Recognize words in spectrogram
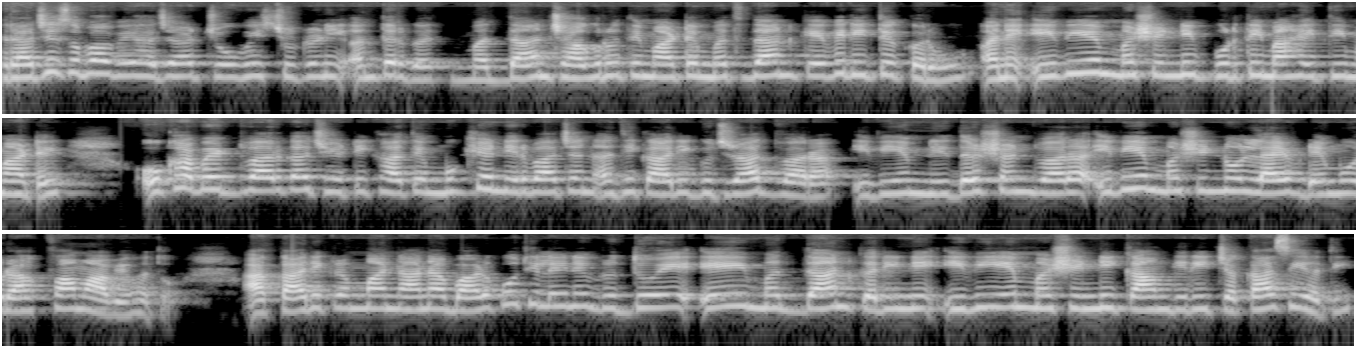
રાજ્યસભા બે હજાર ચોવીસ ચૂંટણી અંતર્ગત મતદાન જાગૃતિ માટે મતદાન કેવી રીતે કરવું અને ઈવીએમ મશીનની પૂરતી માહિતી માટે ઓખાબેટ દ્વારકા જેટી ખાતે મુખ્ય નિર્વાચન અધિકારી ગુજરાત દ્વારા ઈવીએમ નિદર્શન દ્વારા ઈવીએમ મશીનનો લાઈવ ડેમો રાખવામાં આવ્યો હતો. આ કાર્યક્રમમાં નાના બાળકોથી લઈને વૃદ્ધોએ એ મતદાન કરીને ઈવીએમ મશીનની કામગીરી ચકાસી હતી.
